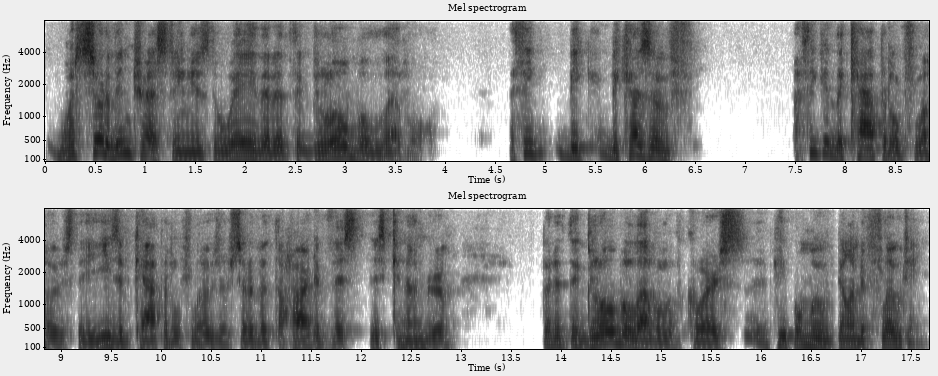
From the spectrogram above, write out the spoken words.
What's sort of interesting is the way that at the global level, I think be, because of I think in the capital flows, the ease of capital flows are sort of at the heart of this this conundrum. But at the global level, of course, people moved on to floating.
